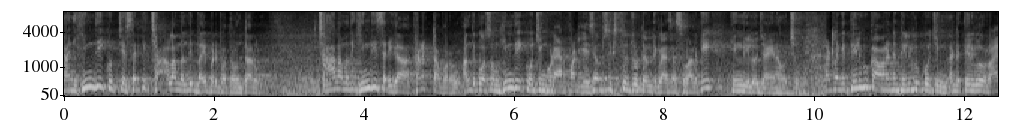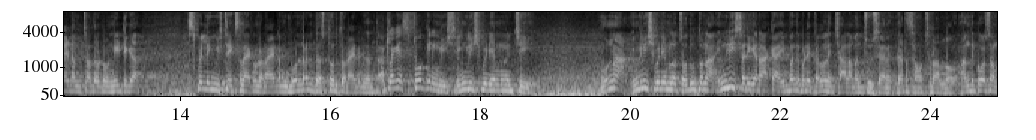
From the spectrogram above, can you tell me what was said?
కానీ హిందీకి వచ్చేసరికి చాలామంది భయపడిపోతూ ఉంటారు. చాలామందికి హిందీ సరిగా కనెక్ట్ అవ్వరు. అందుకోసం హిందీ కోచింగ్ కూడా ఏర్పాటు చేసాం సిక్స్త్ టు టెన్త్ క్లాసెస్ వాళ్ళకి హిందీలో జాయిన్ అవ్వచ్చు. అట్లాగే తెలుగు కావాలంటే తెలుగు కోచింగ్ అంటే తెలుగులో రాయడం చదవడం నీట్గా స్పెల్లింగ్ మిస్టేక్స్ లేకుండా రాయడం గుండ్రని దస్తూరుతో రాయడం అట్లాగే స్పోకెన్ ఇంగ్లీష్ ఇంగ్లీష్ మీడియం నుంచి ఉన్న ఇంగ్లీష్ మీడియంలో చదువుతున్న ఇంగ్లీష్ సరిగా రాక ఇబ్బంది పడే పిల్లల్ని చాలా మంది చూశాను గత సంవత్సరాల్లో. అందుకోసం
